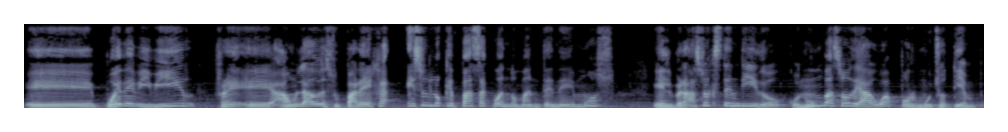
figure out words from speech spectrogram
eh, puede vivir eh, a un lado de su pareja. Eso es lo que pasa cuando mantenemos el brazo extendido con un vaso de agua por mucho tiempo.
